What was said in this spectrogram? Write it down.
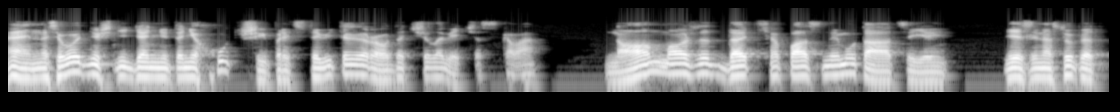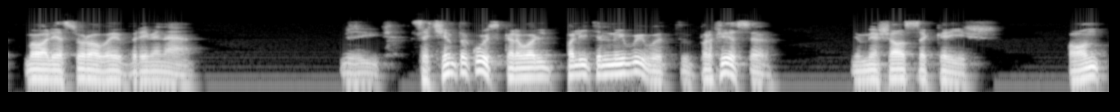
э, на сегодняшний день это не худший представитель рода человеческого, но может дать опасные мутации, если наступят более суровые времена». «Зачем такой скоропалительный вывод, профессор?» — вмешался Криш. «Он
